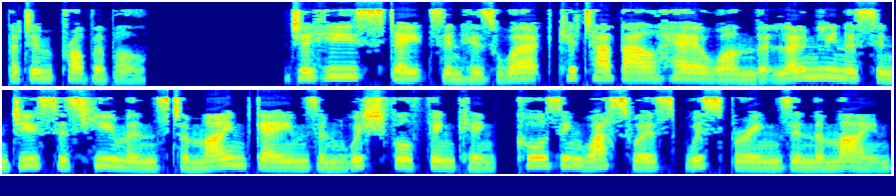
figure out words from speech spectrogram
but improbable. Jahiz states in his work Kitab al-Hayawan that loneliness induces humans to mind games and wishful thinking, causing waswas whisperings in the mind,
